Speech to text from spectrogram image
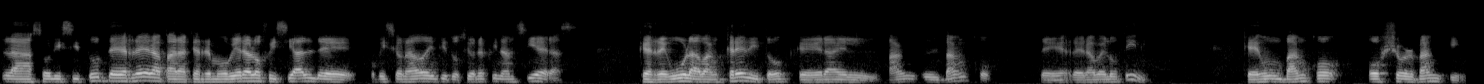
la solicitud de Herrera para que removiera el oficial de comisionado de instituciones financieras que regula Bancrédito, que era el, el banco de Herrera Bellutini que es un banco offshore banking.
